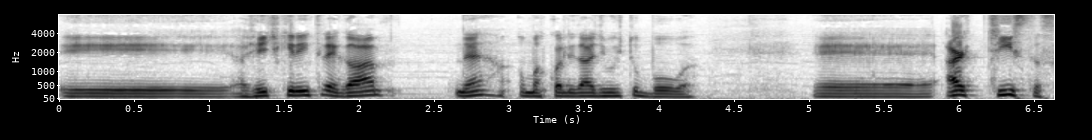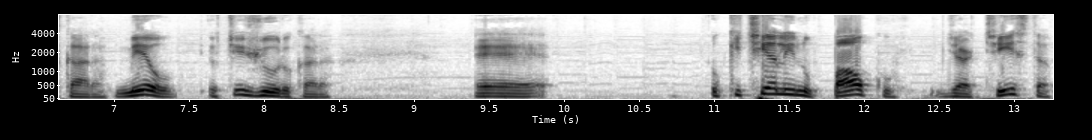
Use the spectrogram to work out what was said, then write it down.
e a gente queria entregar, né, uma qualidade muito boa. É, artistas, cara, meu, eu te juro, cara, é, o que tinha ali no palco de artista,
